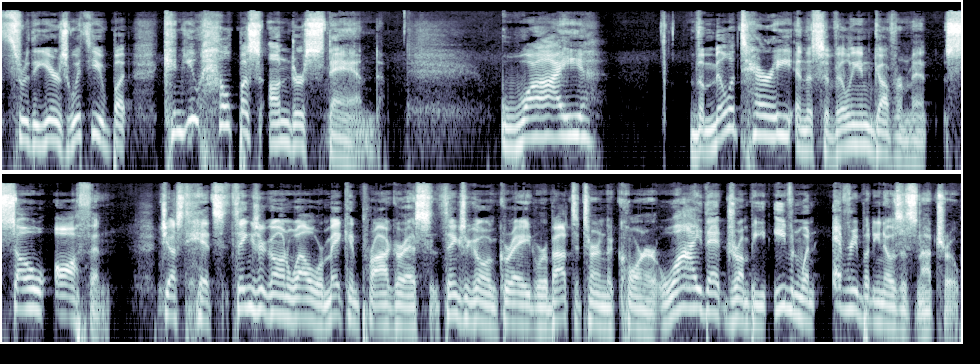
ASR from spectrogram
through the years with you, but can you help us understand why the military and the civilian government so often just hits things are going well, we're making progress, things are going great, we're about to turn the corner. Why that drumbeat, even when everybody knows it's not true?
